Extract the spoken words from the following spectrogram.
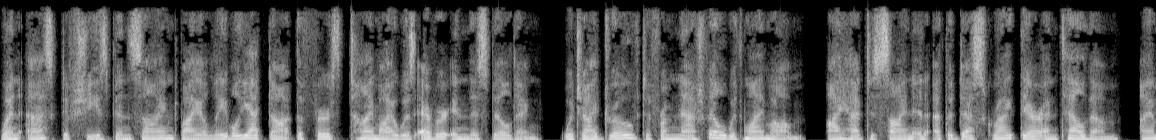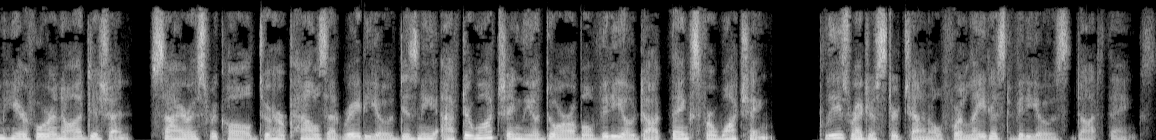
When asked if she's been signed by a label yet. The first time I was ever in this building, which I drove to from Nashville with my mom, I had to sign in at the desk right there and tell them, I'm here for an audition. Cyrus recalled to her pals at Radio Disney after watching the adorable video. Thanks for watching. Please register channel for latest videos. Thanks.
